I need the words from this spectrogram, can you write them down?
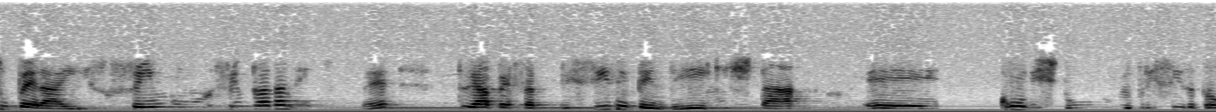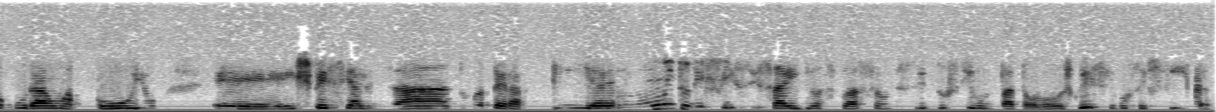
superar isso sem sem tratamento, né? A pessoa precisa entender que está é, com distúrbio, precisa procurar um apoio é, especializado, uma terapia. É muito difícil sair de uma situação de- do ciúme patológico. Esse que você fica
